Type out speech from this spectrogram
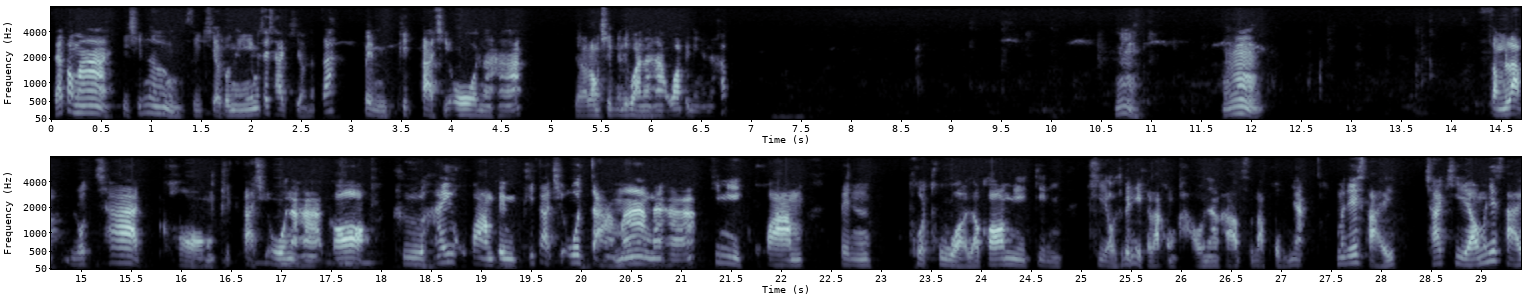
และต่อมาอีกชิ้นหนึ่งสีเขียวตัวนี้ไม่ใช่ชาเขียวนะจ๊ะ เป็นพิสตาชิโอนะฮะ เดี๋ยวเราลองชิมกันดีกว่านะฮะว่าเป็นยังไงนะครับ อืม อืมสำหรับรสชาติของพิสตาชิโอนะฮะ ก็คือให้ความเป็นพิสตาชิโอจ๋ามากนะฮะ ที่มีความเป็นถั่วๆแล้วก็มีกลิ่นเขียวที่เป็นเอกลักษณ์ของเขานะครับสำหรับผมเนี่ยไม่ได้สาย ชาเขียวไม่ได้สาย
